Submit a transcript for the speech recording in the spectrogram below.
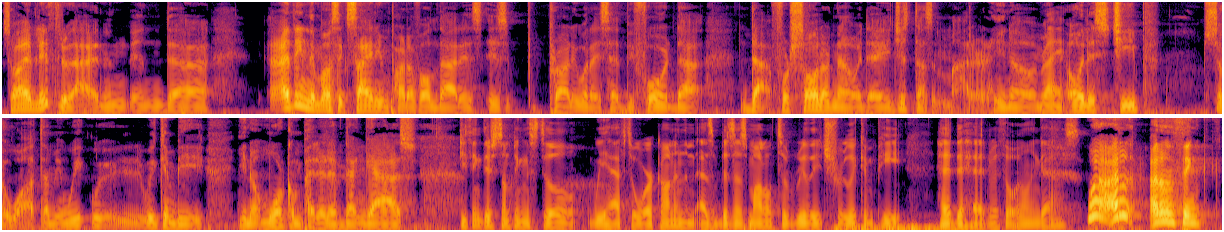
so I've lived through that, and and uh, I think the most exciting part of all that is is probably what I said before that that for solar nowadays it just doesn't matter. You know, I mean, Right. oil is cheap, so what? I mean, we, we we can be you know more competitive than gas. Do you think there's something still we have to work on in the, as a business model to really truly compete head to head with oil and gas? Well, I don't. I don't think.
